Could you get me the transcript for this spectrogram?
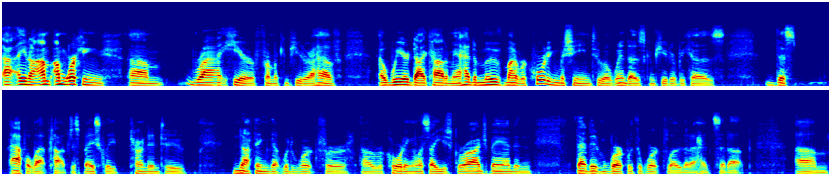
I, you know I'm I'm working um, right here from a computer. I have a weird dichotomy. I had to move my recording machine to a Windows computer because this Apple laptop just basically turned into nothing that would work for uh, recording unless I used GarageBand, and that didn't work with the workflow that I had set up. Um,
